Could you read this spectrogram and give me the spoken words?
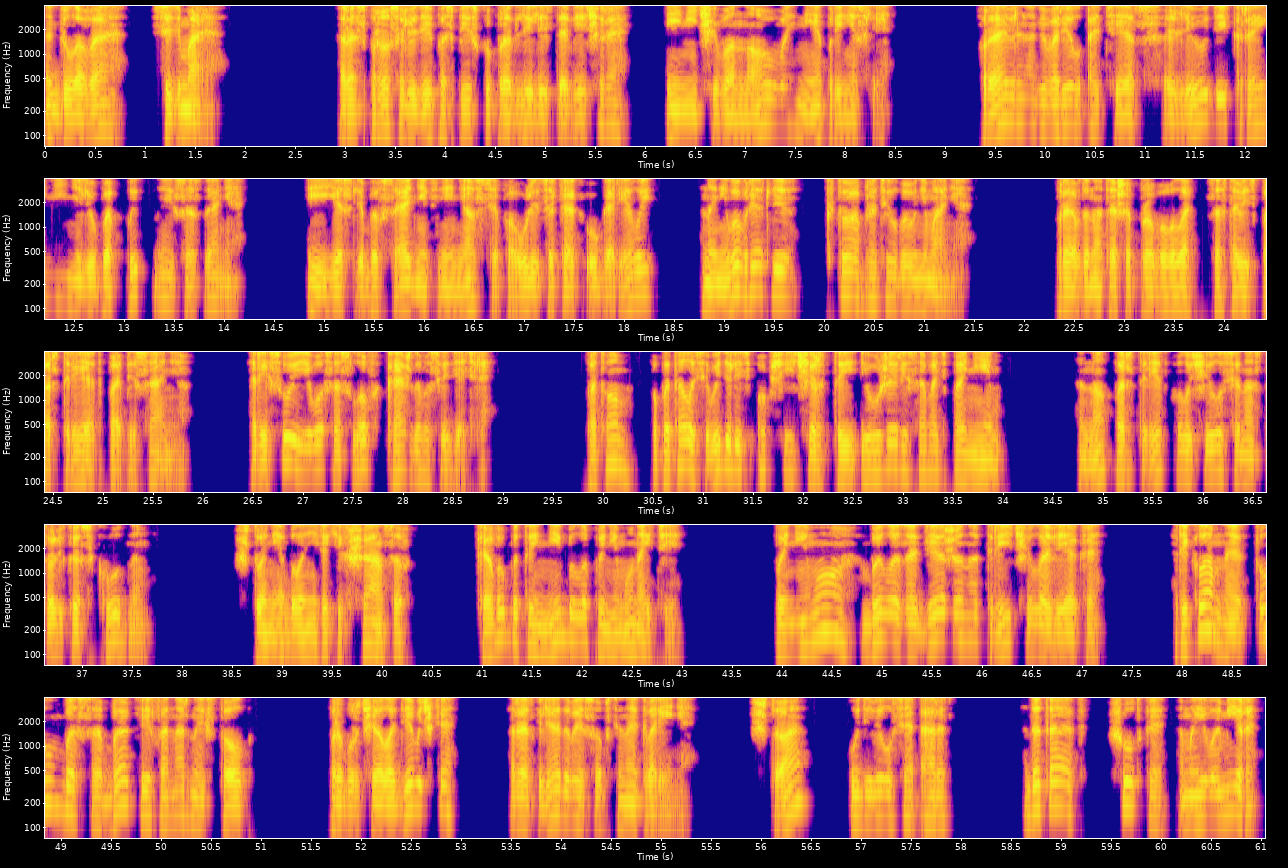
Глава седьмая. Расспросы людей по списку продлились до вечера и ничего нового не принесли. Правильно говорил отец, люди крайне нелюбопытные создания. И если бы всадник не несся по улице как угорелый, на него вряд ли кто обратил бы внимание. Правда, Наташа пробовала составить портрет по описанию, рисуя его со слов каждого свидетеля. Потом попыталась выделить общие черты и уже рисовать по ним, но портрет получился настолько скудным, что не было никаких шансов кого бы то ни было по нему найти. По нему было задержано три человека. Рекламная тумба, собака и фонарный столб. Пробурчала девочка, разглядывая собственное творение. «Что?» – удивился Арет. «Да так, Шутка моего мира.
